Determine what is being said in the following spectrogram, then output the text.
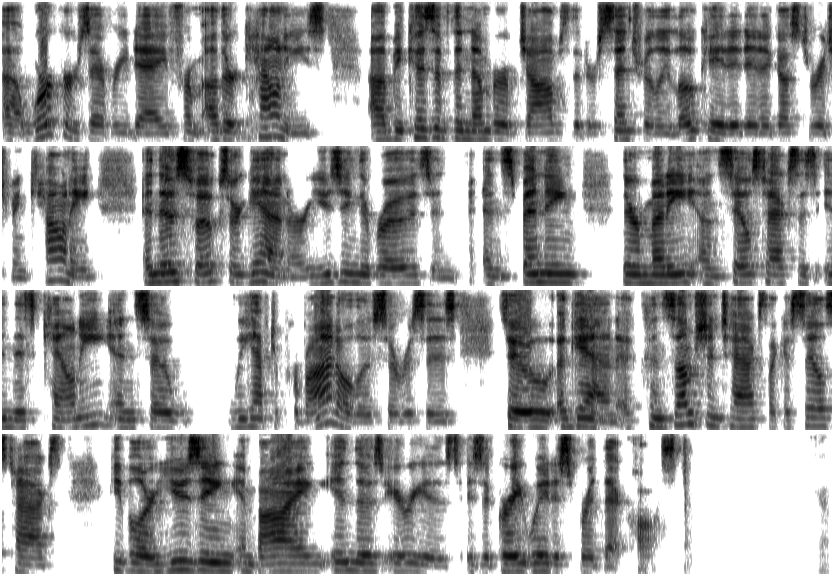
uh, workers every day from other counties uh, because of the number of jobs that are centrally located in Augusta Richmond County. And those folks are again are using the roads and, and spending their money on sales taxes in this county. And so we have to provide all those services. So again, a consumption tax like a sales tax, people are using and buying in those areas is a great way to spread that cost. Yeah,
